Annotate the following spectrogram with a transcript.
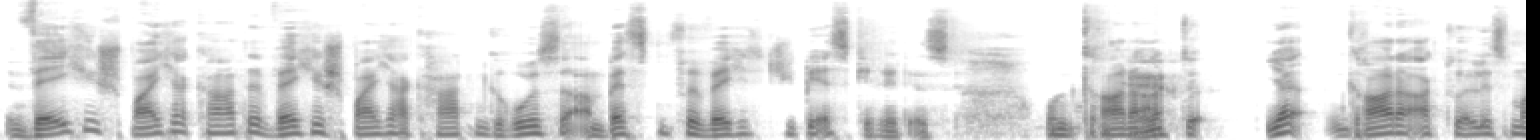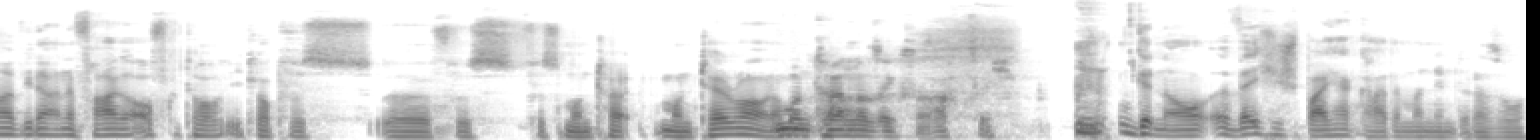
welche Speicherkarte, welche Speicherkartengröße am besten für welches GPS-Gerät ist. Und gerade Okay. aktu ja, gerade aktuell ist mal wieder eine Frage aufgetaucht, ich glaube fürs, äh, fürs, fürs Monta Montera oder Montana 86. Genau, äh, welche Speicherkarte man nimmt oder so.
